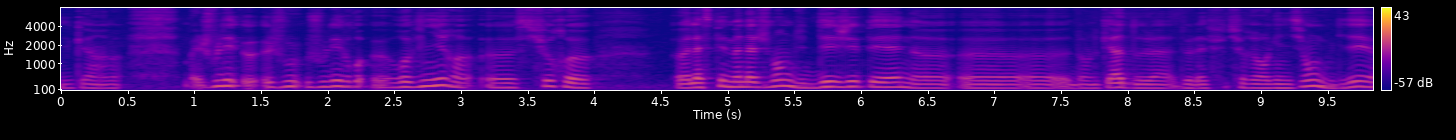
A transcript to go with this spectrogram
je voulais, je voulais revenir sur l'aspect management du DGPN dans le cadre de la, de la future réorganisation. Vous disiez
